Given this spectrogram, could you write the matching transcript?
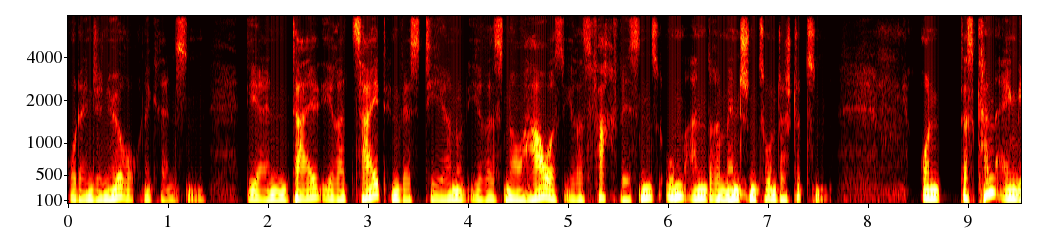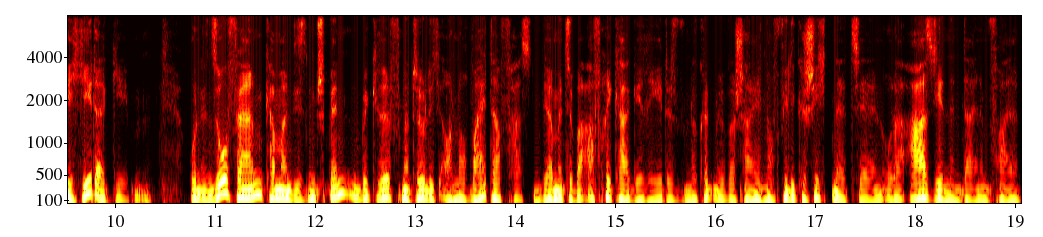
oder Ingenieure ohne Grenzen, die einen Teil ihrer Zeit investieren und ihres Know-hows, ihres Fachwissens, um andere Menschen zu unterstützen. Und das kann eigentlich jeder geben. Und insofern kann man diesen Spendenbegriff natürlich auch noch weiter fassen. Wir haben jetzt über Afrika geredet und da könnten wir wahrscheinlich noch viele Geschichten erzählen oder Asien in deinem Fall.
